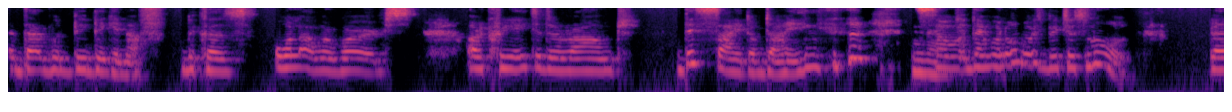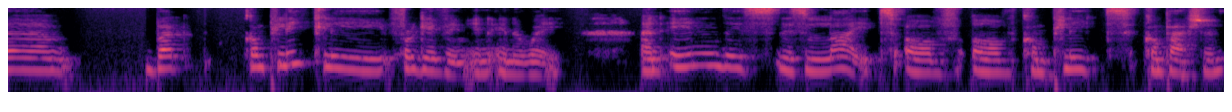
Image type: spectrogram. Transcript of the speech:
that would be big enough because all our words are created around this side of dying. So they will always be too small. Um, but completely forgiving in, in a way. And in this this light of of complete compassion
